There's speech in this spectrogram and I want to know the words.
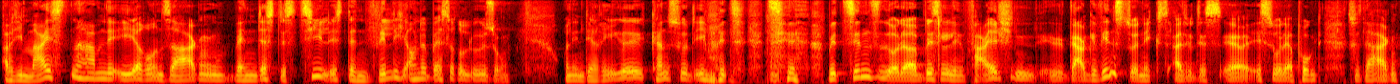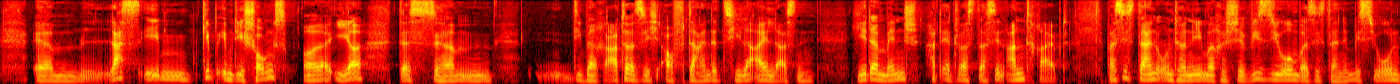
Aber die meisten haben eine Ehre und sagen, wenn das das Ziel ist, dann will ich auch eine bessere Lösung. Und in der Regel kannst du die mit, mit Zinsen oder ein bisschen falschen, da gewinnst du nichts. Also das äh, ist so der Punkt zu sagen, ähm, lass ihm, gib ihm die Chance oder ihr, dass ähm, die Berater sich auf deine Ziele einlassen. Jeder Mensch hat etwas, das ihn antreibt. Was ist deine unternehmerische Vision? Was ist deine Mission?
